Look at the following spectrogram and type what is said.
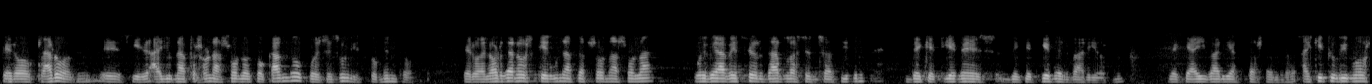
Pero claro, eh, si hay una persona solo tocando, pues es un instrumento. Pero el órgano es que una persona sola puede a veces dar la sensación de que tienes, de que tienes varios, de que hay varias personas. Aquí tuvimos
